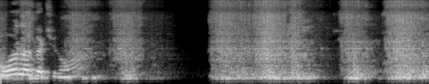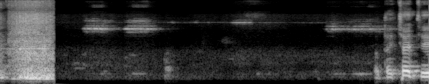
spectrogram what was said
ஓவர்லாக் கடிச்சிடுவோம் தைச்சாச்சு.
